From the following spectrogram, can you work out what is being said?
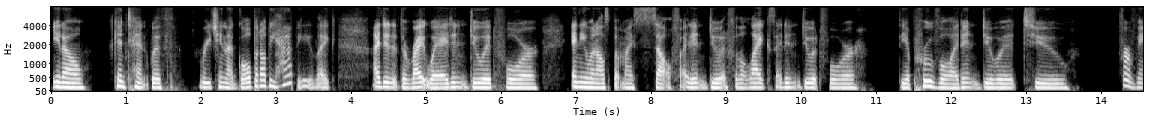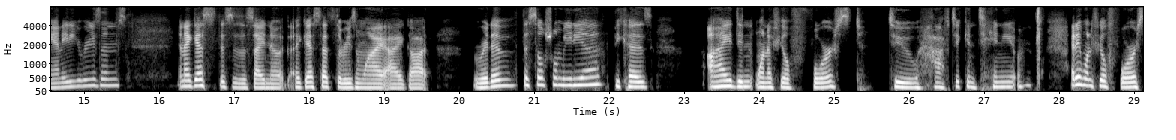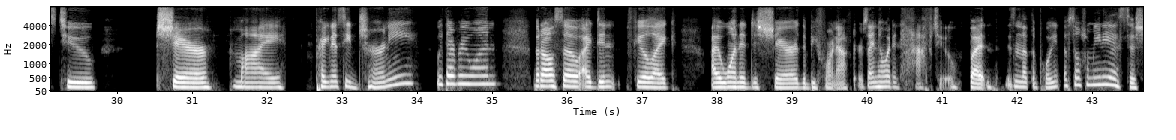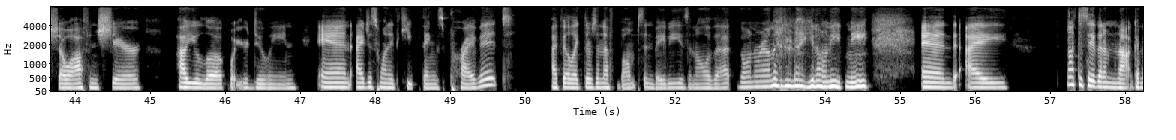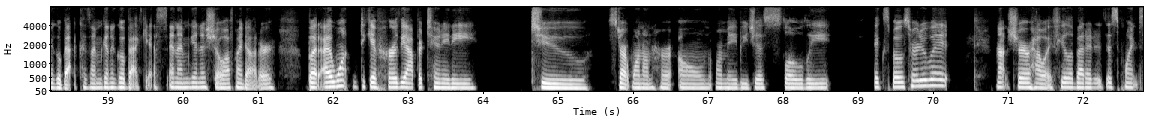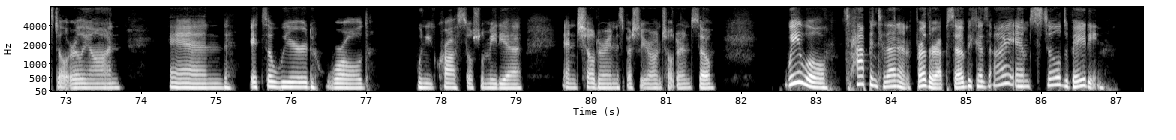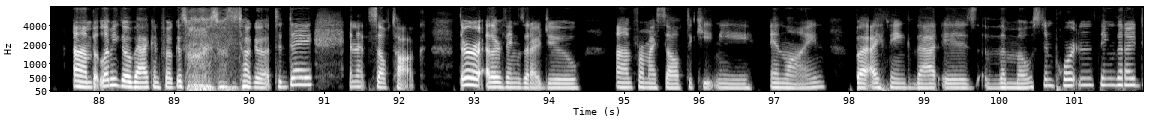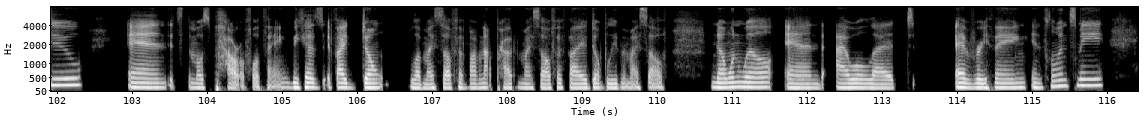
you know, content with reaching that goal, but I'll be happy. Like I did it the right way. I didn't do it for anyone else but myself. I didn't do it for the likes. I didn't do it for the approval. I didn't do it to for vanity reasons. And I guess this is a side note. I guess that's the reason why I got rid of the social media because I didn't want to feel forced to have to continue. I didn't want to feel forced to share my pregnancy journey with everyone, but also I didn't feel like I wanted to share the before and afters. I know I didn't have to, but isn't that the point of social media is to show off and share how you look, what you're doing. And I just wanted to keep things private. I feel like there's enough bumps and babies and all of that going around the internet. You don't need me. And I not to say that I'm not going to go back because I'm going to go back, yes, and I'm going to show off my daughter, but I want to give her the opportunity to start one on her own or maybe just slowly expose her to it. Not sure how I feel about it at this point, still early on. And it's a weird world when you cross social media and children, especially your own children. So we will tap into that in a further episode because I am still debating. Um, but let me go back and focus on what I was supposed to talk about today, and that's self talk. There are other things that I do um, for myself to keep me in line. But I think that is the most important thing that I do. And it's the most powerful thing because if I don't love myself, if I'm not proud of myself, if I don't believe in myself, no one will. And I will let everything influence me.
